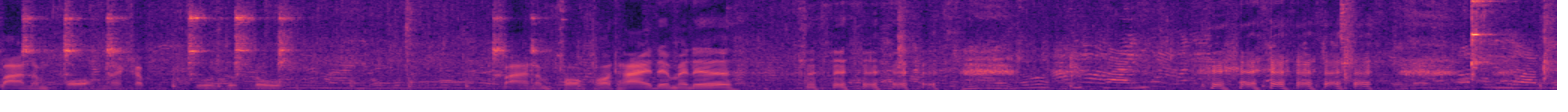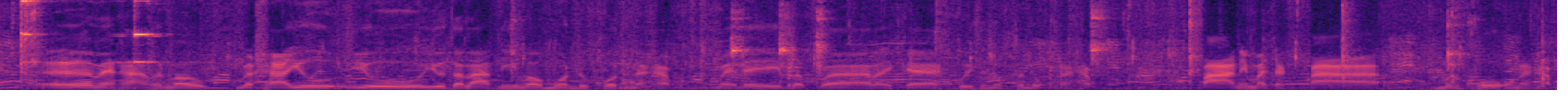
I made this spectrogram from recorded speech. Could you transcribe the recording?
ปลาน้ำของนะครับตัวโตๆปลาน้ำของขอถ่ายได้ไหมเด้อเออแม่ค้าเพิ่นเว้าแม่ค้าอยู่อยู่อยู่ตลาดนี้เว้ามวนทุกคนนะครับ ไม่ได้แบบว่าอะไรแกคุยสนุกสนุกนะครับปลานี่มาจากปลาเมืองโขงนะครับ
